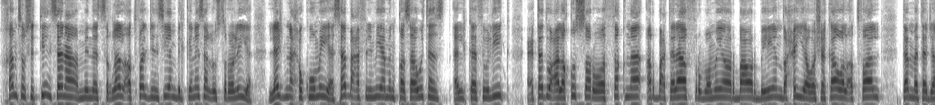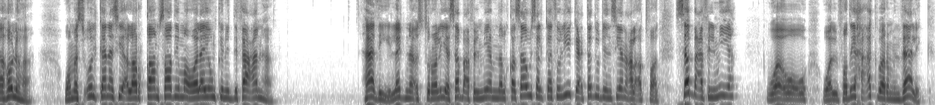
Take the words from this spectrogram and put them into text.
65 سنة من استغلال الأطفال جنسيا بالكنيسة الأسترالية. لجنة حكومية 7% من قساوسة الكاثوليك اعتدوا على قصر ووثقنا 4444 ضحية وشكاوى الأطفال تم تجاهلها. ومسؤول كنسي الأرقام صادمة ولا يمكن الدفاع عنها. هذه لجنة أسترالية 7% من القساوسة الكاثوليك اعتدوا جنسيا على الأطفال. 7% و و والفضيحة أكبر من ذلك.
